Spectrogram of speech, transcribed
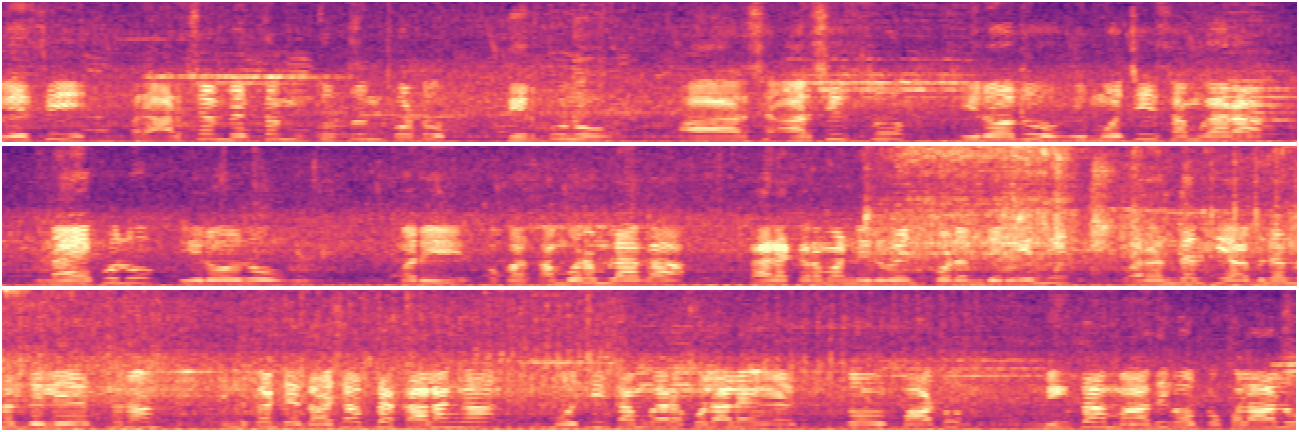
వేసి మరి హర్షం వ్యక్తం సుప్రీంకోర్టు తీర్పును హర్ష హర్షిస్తూ ఈరోజు ఈ మోచి సమగార నాయకులు ఈరోజు మరి ఒక సంబురంలాగా కార్యక్రమాన్ని నిర్వహించుకోవడం జరిగింది. వారందరికీ అభినందనలు తెలియజేస్తున్నాం. ఎందుకంటే దశాబ్ద కాలంగా మోచి సంగార కులాలతో పాటు మిగతా మాదిగ ఉపకులాలు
